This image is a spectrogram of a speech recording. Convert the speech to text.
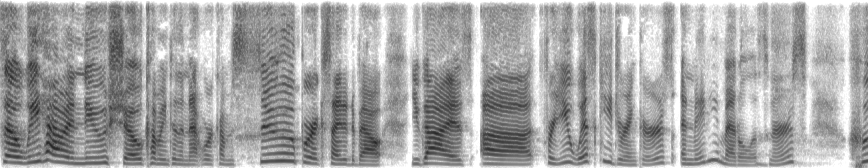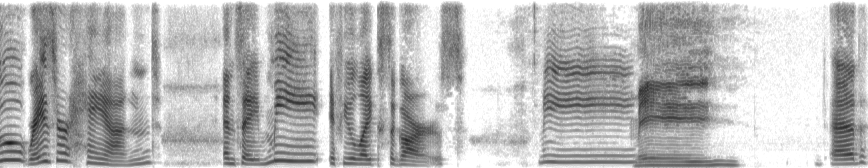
So we have a new show coming to the network. I'm super excited about you guys. Uh, for you whiskey drinkers and maybe metal listeners, who raise your hand and say me if you like cigars. Me, Me. Ed.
